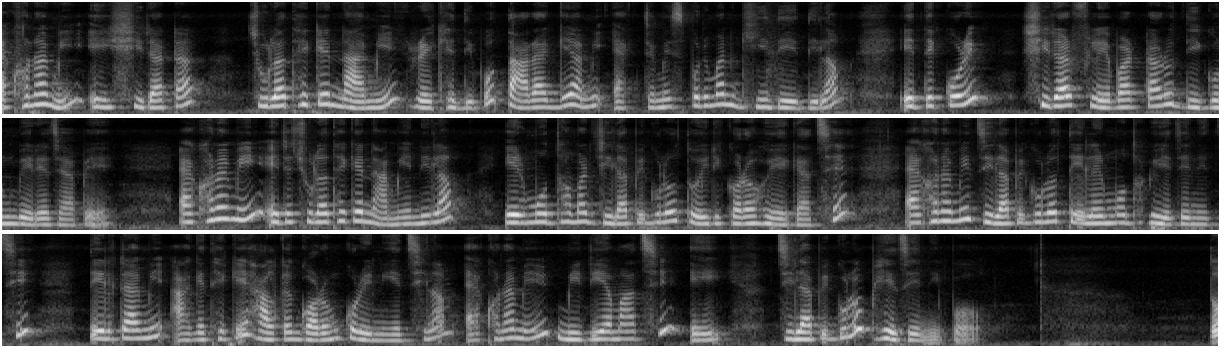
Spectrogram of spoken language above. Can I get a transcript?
এখন আমি এই শিরাটা চুলা থেকে নামিয়ে রেখে দিব। তার আগে আমি এক চামচ পরিমাণ ঘি দিয়ে দিলাম। এতে করে শিরার ফ্লেভারটা আরও দ্বিগুণ বেড়ে যাবে। এখন আমি এটা চুলা থেকে নামিয়ে নিলাম, এর মধ্যে আমার জিলাপিগুলো তৈরি করা হয়ে গেছে। এখন আমি জিলাপিগুলো তেলের মধ্যে ভেজে নিচ্ছি। তেলটা আমি আগে থেকে হালকা গরম করে নিয়েছিলাম। এখন আমি মিডিয়াম আছি এই জিলাপিগুলো ভেজে নিব। তো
